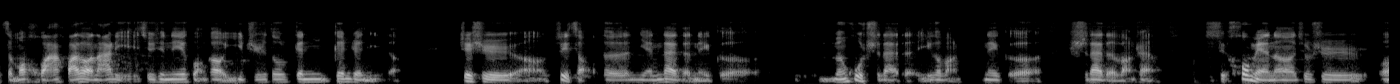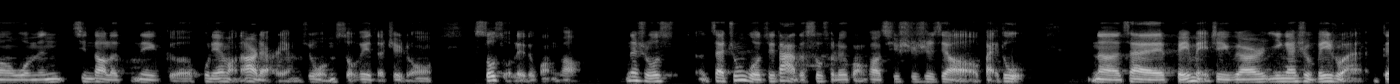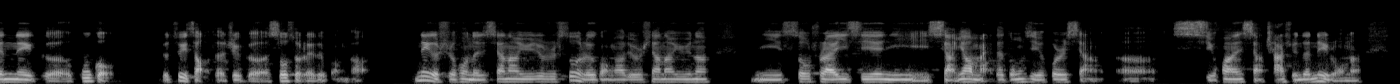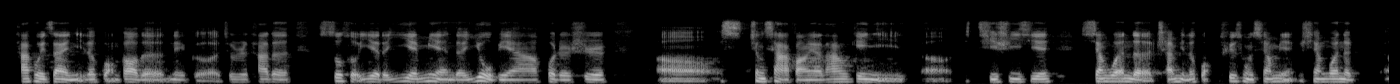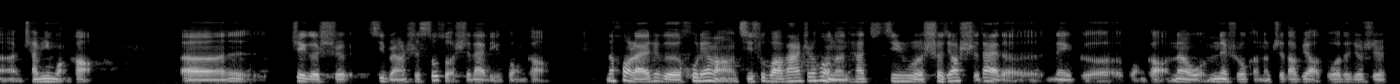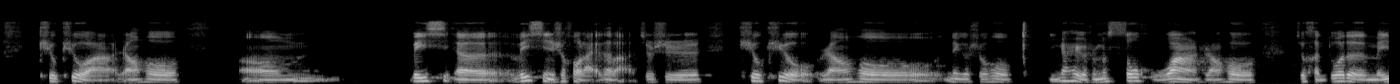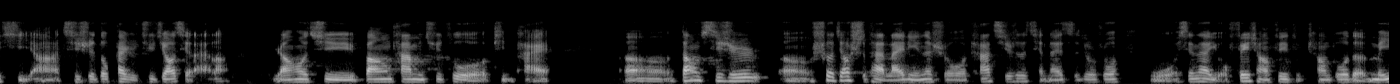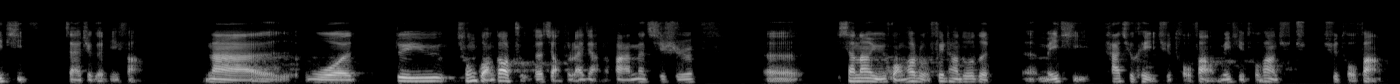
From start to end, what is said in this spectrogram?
怎么滑滑到哪里，就是那些广告一直都跟跟着你的。这是呃最早的年代的那个门户时代的一个网那个时代的网站。所以后面呢，就是嗯，我们进到了那个互联网的二点零，就是我们所谓的这种搜索类的广告。那时候在中国最大的搜索类广告其实是叫百度，那在北美这边应该是微软跟那个 Google，就最早的这个搜索类的广告。那个时候呢，相当于就是搜索类广告，就是相当于呢，你搜出来一些你想要买的东西或者想呃喜欢想查询的内容呢。它会在你的广告的那个，就是它的搜索页的页面的右边啊，或者是呃正下方呀，它会给你呃提示一些相关的产品的广推送相面相关的呃产品广告，呃，这个是基本上是搜索时代的一个广告。那后来这个互联网急速爆发之后呢，它进入了社交时代的那个广告。那我们那时候可能知道比较多的就是 QQ 啊，然后。嗯，微信呃，微信是后来的了，就是 QQ，然后那个时候应该还有什么搜狐啊，然后就很多的媒体啊，其实都开始聚焦起来了，然后去帮他们去做品牌。呃，当其实呃社交时代来临的时候，它其实的潜台词就是说，我现在有非常非常多的媒体在这个地方，那我。对于从广告主的角度来讲的话，那其实，呃，相当于广告主非常多的呃媒体，他去可以去投放，媒体投放去去去投放，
